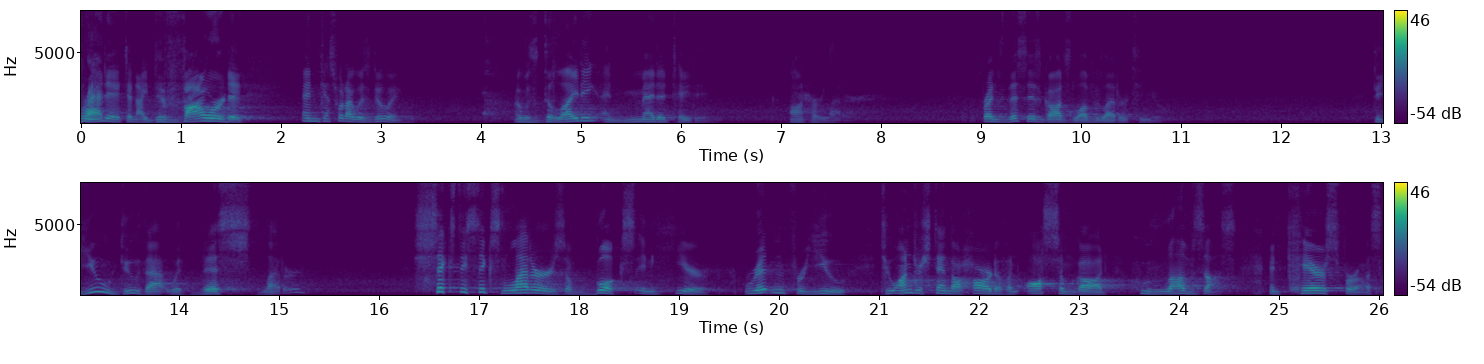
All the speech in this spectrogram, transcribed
read it and I devoured it. And guess what I was doing? I was delighting and meditating on her letter. Friends, this is God's love letter to you. Do you do that with this letter? 66 letters of books in here written for you to understand the heart of an awesome God who loves us and cares for us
